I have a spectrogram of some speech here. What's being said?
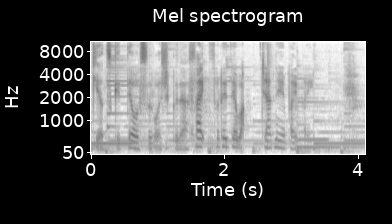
気をつけてお過ごしください。それではじゃあねバイバイ。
